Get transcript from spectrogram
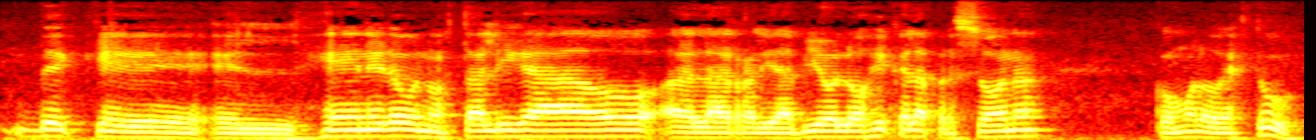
de que el género no está ligado a la realidad biológica de la persona, ¿cómo lo ves tú?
